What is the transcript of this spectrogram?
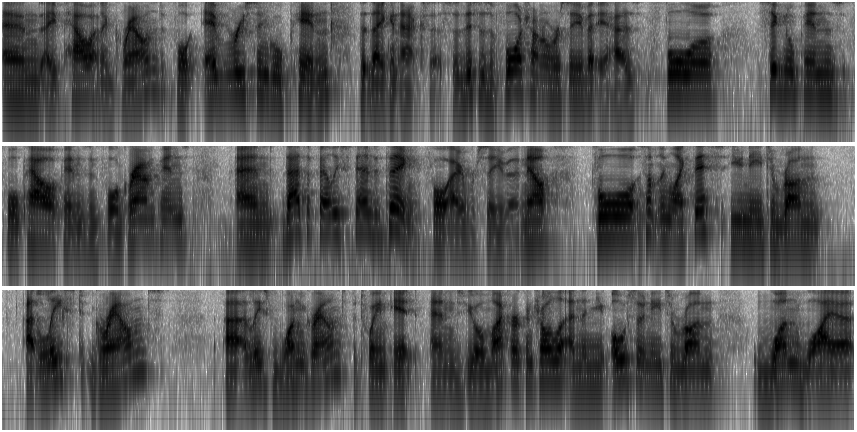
and a power and a ground for every single pin that they can access. So this is a four channel receiver. It has four signal pins, four power pins and four ground pins and that's a fairly standard thing for a receiver. Now for something like this you need to run at least ground, uh, at least one ground between it and your microcontroller, and then you also need to run one wire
